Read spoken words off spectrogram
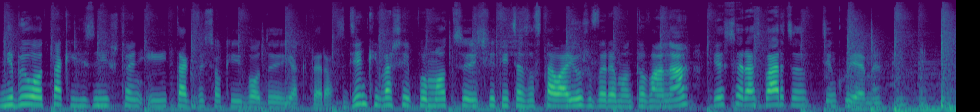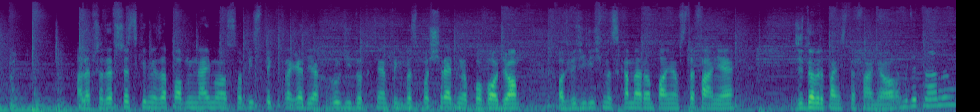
nie było takich zniszczeń i tak wysokiej wody jak teraz. Dzięki Waszej pomocy świetlica została już wyremontowana. Jeszcze raz bardzo dziękujemy. Ale przede wszystkim nie zapominajmy o osobistych tragediach ludzi dotkniętych bezpośrednio powodzią. Odwiedziliśmy z kamerą panią Stefanię. Dzień dobry pani Stefanio. Dobry panu.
